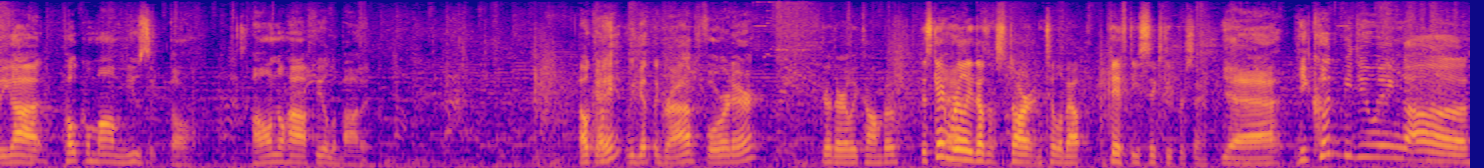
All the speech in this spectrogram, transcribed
We got Pokemon music, though. I don't know how I feel about it. Okay, we get the grab, forward air. Good early combo. This game yeah. really doesn't start until about 50, 60%. Yeah. He could be doing, uh,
